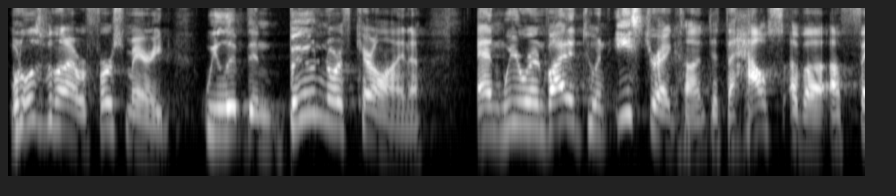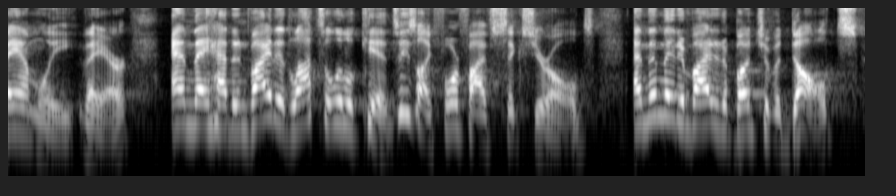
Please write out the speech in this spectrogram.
When Elizabeth and I were first married, we lived in Boone, North Carolina, and we were invited to an Easter egg hunt at the house of a, a, family there. And they had invited lots of little kids, these like four, five, six year olds. And then they'd invited a bunch of adults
